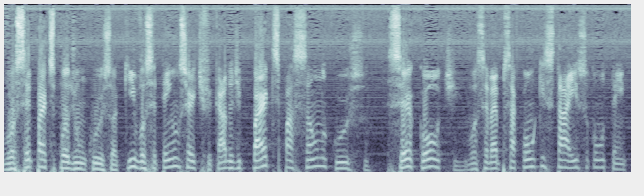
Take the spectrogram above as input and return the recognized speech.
você participou de um curso aqui, você tem um certificado de participação no curso. Ser coach, você vai precisar conquistar isso com o tempo.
